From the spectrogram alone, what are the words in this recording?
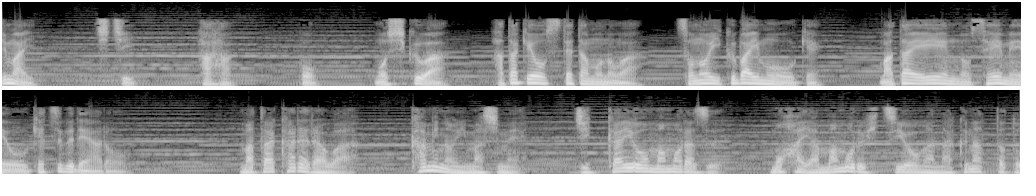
妹、父、母、子、もしくは、畑を捨てた者は、その幾倍もを受け、また永遠の生命を受け継ぐであろう。また彼らは、神の戒め、実戒を守らず、もはや守る必要がなくなったと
